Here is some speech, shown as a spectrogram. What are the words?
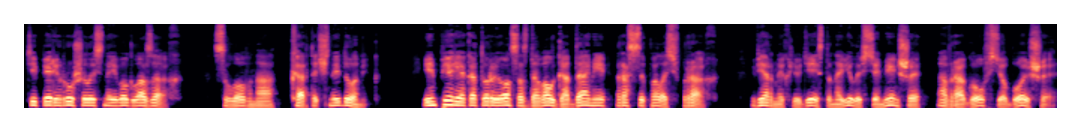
теперь рушилось на его глазах, словно карточный домик. Империя, которую он создавал годами, рассыпалась в прах. Верных людей становилось все меньше, а врагов все больше.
